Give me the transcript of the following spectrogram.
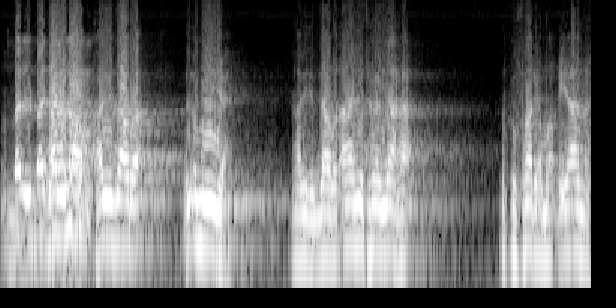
بل بدأ لهم. هذه دار الأمنية. هذه الدار الآن يتمناها الكفار يوم القيامة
